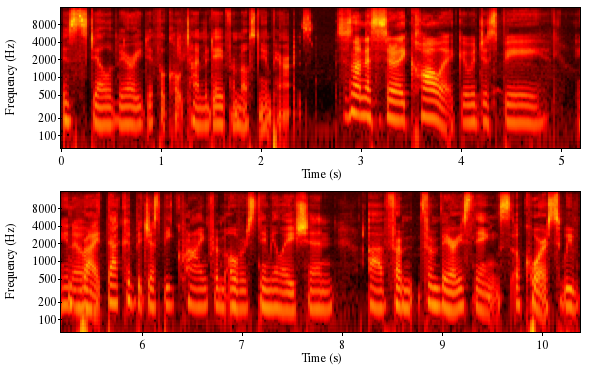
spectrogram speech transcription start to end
is still a very difficult time of day for most new parents. So it's not necessarily colic. It would just be you know Right. That could be just be crying from overstimulation, uh, from from various things. Of course, we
